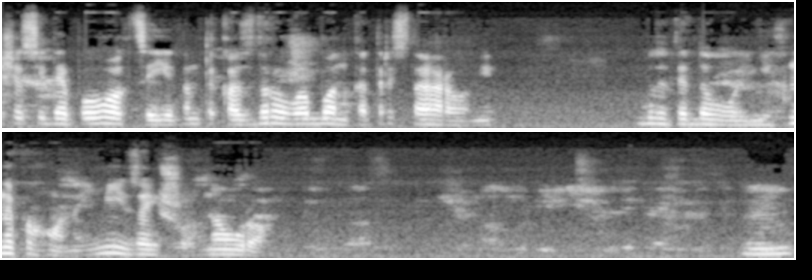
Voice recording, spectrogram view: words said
Зараз йде по акції, там така здорова банка 300 грамів. Будете довольні. Непоганий. Мій зайшов на ура. М,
